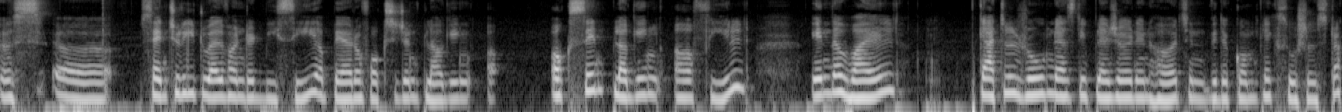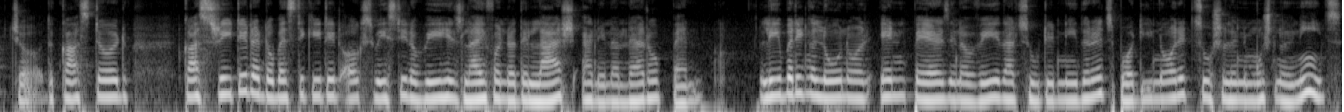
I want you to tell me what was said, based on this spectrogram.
uh, uh, century 1200 BC, a pair of oxygen plugging uh, oxen plugging a field. In the wild, cattle roamed as they pleasured in herds in, with a complex social structure. The castrated and domesticated ox wasted away his life under the lash and in a narrow pen, laboring alone or in pairs in a way that suited neither its body nor its social and emotional needs.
